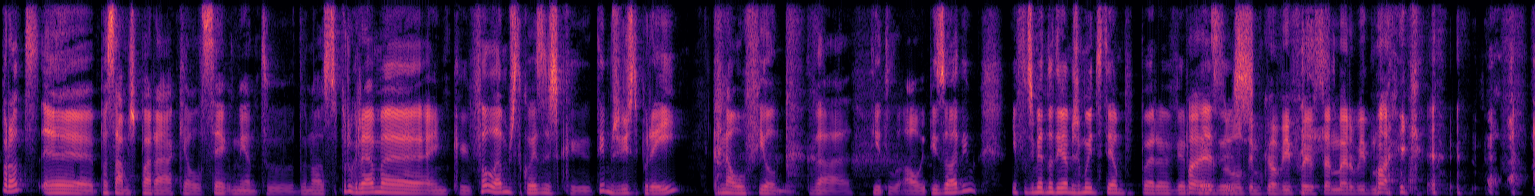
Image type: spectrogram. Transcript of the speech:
Pronto, eh, passámos para aquele segmento do nosso programa em que falamos de coisas que temos visto por aí, que não o filme que dá título ao episódio. Infelizmente não tivemos muito tempo para ver Pois, coisas. o último que eu vi foi o Summer with Monica.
